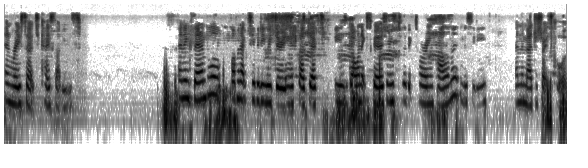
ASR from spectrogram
and research case studies. An example of an activity we do in this subject is go on excursions to the Victorian Parliament in the city and the Magistrates Court.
